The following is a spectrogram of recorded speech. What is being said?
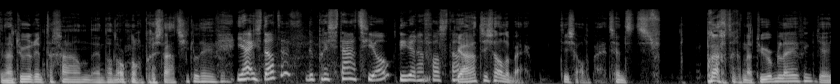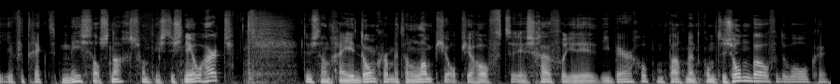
de natuur in te gaan... en dan ook nog een prestatie te leveren. Ja, is dat het? De prestatie ook, die eraan vasthoudt? Ja, het is allebei. Het is allebei. Het, zijn, het is prachtige natuurbeleving. Je, je vertrekt meestal s'nachts, want het is de sneeuw hard. Dus dan ga je donker met een lampje op je hoofd... Eh, schuifel je die berg op. Op een bepaald moment komt de zon boven de wolken.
